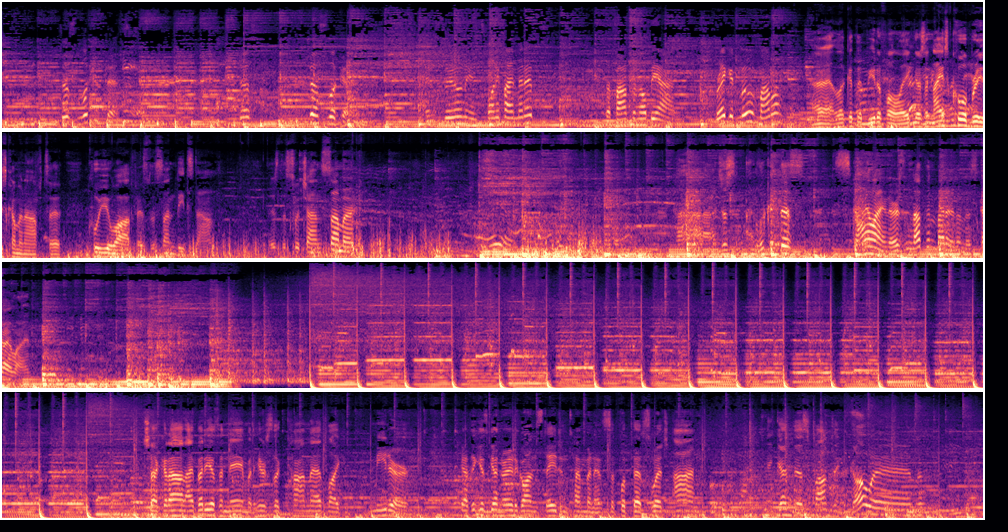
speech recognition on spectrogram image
Just look at this. Just, just look at it. And soon, in 25 minutes, the fountain will be on. Break it, move, mama. All right, look at the beautiful lake. There's a nice cool breeze coming off to cool you off as the sun beats down. There's the switch on summer. Ah, just look at this skyline. There's nothing better than the skyline. Check out. I bet he has a name, but here's the ComEd like meter. Yeah, I think he's getting ready to go on stage in 10 minutes to flip that switch on and get this fountain going.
